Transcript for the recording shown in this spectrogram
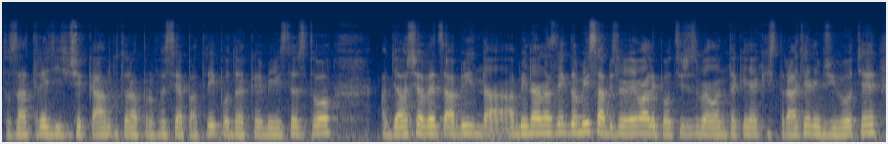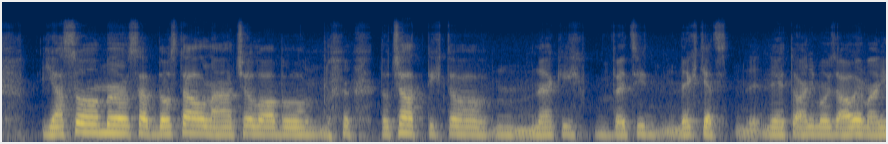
to zatriediť, že kam ktorá profesia patrí, pod aké ministerstvo. A ďalšia vec, aby na, aby na nás niekto myslel, aby sme nemali pocit, že sme len takí nejakí strátení v živote, ja som eh, sa dostal na čelo, alebo do čela týchto mm, nejakých vecí nechťac. Nie je to ani môj záujem, ani,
